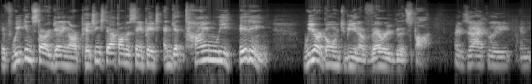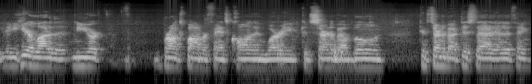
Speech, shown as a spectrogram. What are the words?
If we can start getting our pitching staff on the same page and get timely hitting, we are going to be in a very good spot. Exactly, and you hear a lot of the New York Bronx Bomber fans calling in worried, concerned about Boone, concerned about this, that, or the other thing.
